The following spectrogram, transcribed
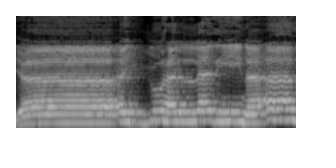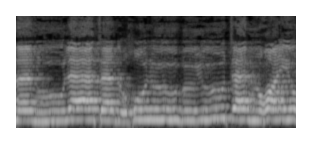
يا أيها الذين آمنوا لا تدخلوا بيوتا غير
